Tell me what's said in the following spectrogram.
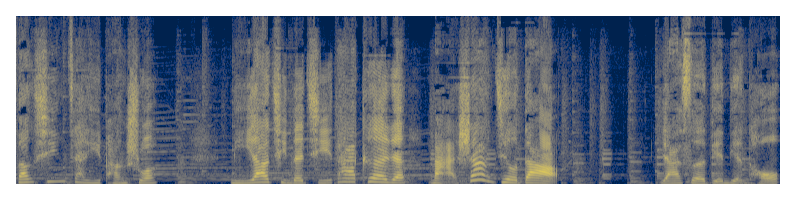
方心在一旁说。你邀请的其他客人马上就到。亚瑟点点头。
